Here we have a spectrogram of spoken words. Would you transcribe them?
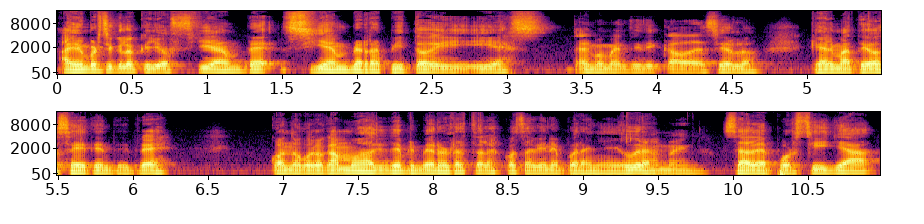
Hay un versículo que yo siempre, siempre repito y es el momento indicado de decirlo, que es el Mateo 6:33. Cuando colocamos a Dios de primero, el resto de las cosas viene por añadidura. Amén. O sea, de por sí ya,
